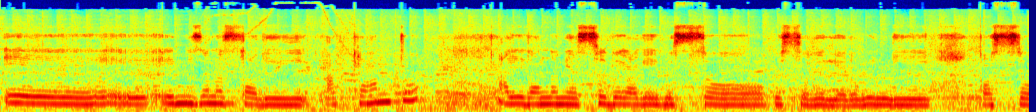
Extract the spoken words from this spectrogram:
e, e mi sono stati accanto aiutandomi a superare questo, questo periodo. Quindi posso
